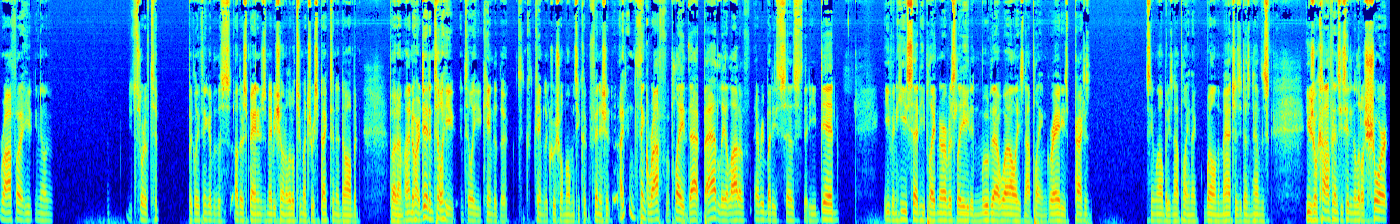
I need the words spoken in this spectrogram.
Rafa. He, you know, you sort of typically think of this other Spaniards as maybe showing a little too much respect to Nadal, but but um, Andujar did until he until he came to the came to the crucial moments. He couldn't finish it. I didn't think Rafa played that badly. A lot of everybody says that he did. Even he said he played nervously. He didn't move that well. He's not playing great. He's practicing well, but he's not playing that well in the matches. He doesn't have this usual confidence. He's hitting a little short.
